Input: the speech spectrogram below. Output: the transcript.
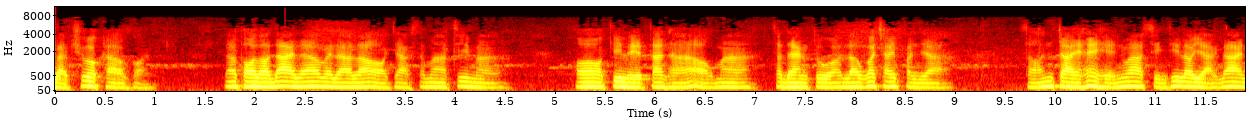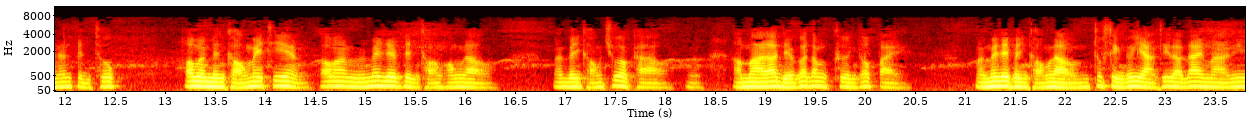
แบบชั่วคราวก่อน แล้วพอเราได้แล้วเวลาเราออกจากสมาธิมา พอกิเลสตัณหาออกมาแสดงตัวเราก็ใช้ปัญญา สอนใจให้เห็นว่าสิ่งที่เราอยากได้นั้นเป็นทุกข์ เพราะมันเป็นของไม่เที่ยง เพราะมันไม่ได้เป็นของของเรา มันเป็นของชั่วคราว เอามาแล้วเดี๋ยวก็ต้องคืนเข้าไป มันไม่ได้เป็นของเราทุกสิ่งทุกอย่างที่เราได้มานี่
